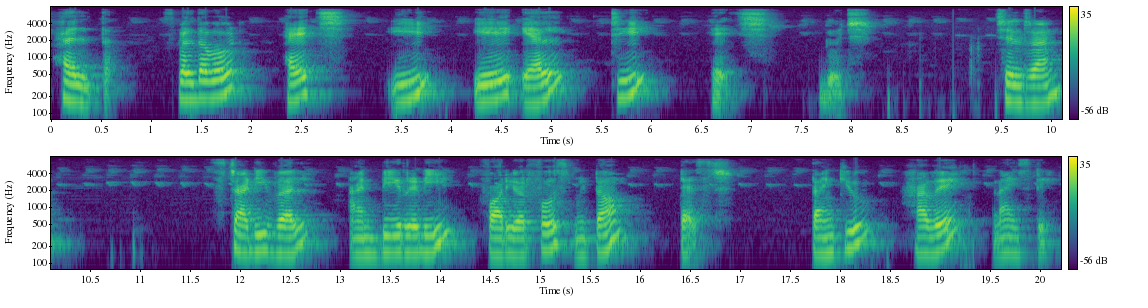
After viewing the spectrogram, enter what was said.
health. Spell the word H E A L T H. Good. Children, study well and be ready for your first midterm test. Thank you. Have a nice day.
